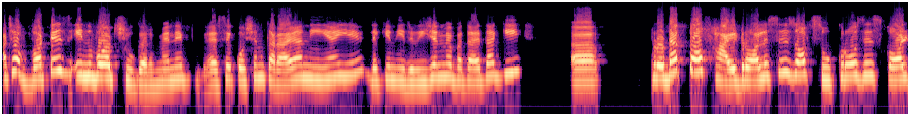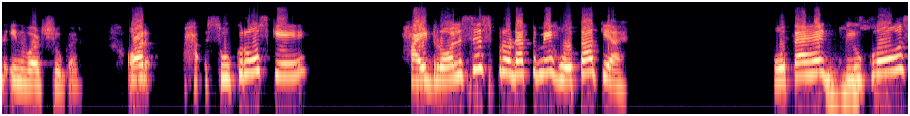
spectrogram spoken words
अच्छा व्हाट इज़ इनवर्ट शुगर मैंने ऐसे क्वेश्चन कराया नहीं है ये, लेकिन रिवीजन में बताया था कि product of hydrolysis of sucrose is called invert sugar और सुक्रोज के हाइड्रोलिसिस प्रोडक्ट में होता क्या है? होता है ग्लूकोज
